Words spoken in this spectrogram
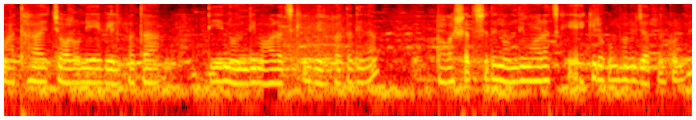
মাথায় চরণে বেলপাতা দিয়ে নন্দী মহারাজকেও বেলপাতা দিলাম। বাবার সাথে সাথে নন্দী মহারাজকে একই রকমভাবে যত্ন করবে।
